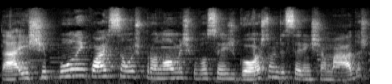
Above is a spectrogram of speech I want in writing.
tá? Estipulem quais são os pronomes que vocês gostam de serem chamados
